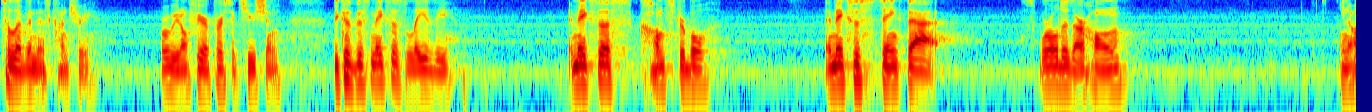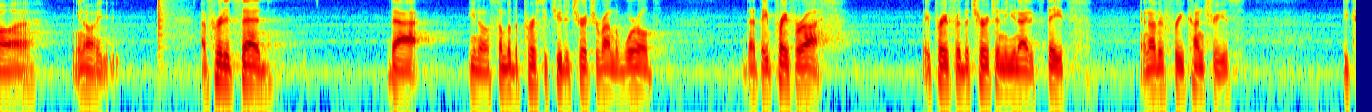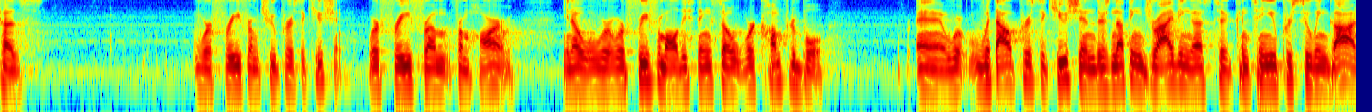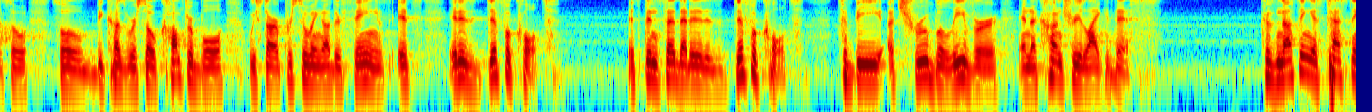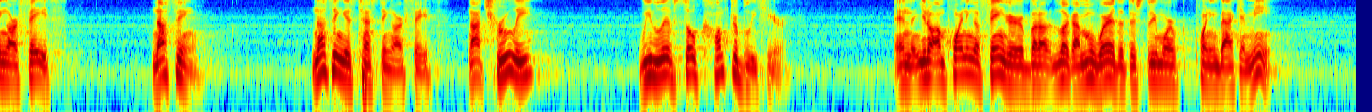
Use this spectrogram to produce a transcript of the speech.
to live in this country where we don't fear persecution because this makes us lazy. It makes us comfortable. It makes us think that this world is our home. You know, uh, you know, I've heard it said that you know some of the persecuted church around the world that they pray for us. They pray for the church in the United States and other free countries because we're free from true persecution. We're free from, from harm. You know, we're, we're free from all these things, so we're comfortable. And without persecution, there's nothing driving us to continue pursuing God. So, so because we're so comfortable, we start pursuing other things. It's, it is difficult. It's been said that it is difficult to be a true believer in a country like this because nothing is testing our faith. Nothing. Nothing is testing our faith. Not truly. We live so comfortably here. And, you know, I'm pointing a finger, but uh, look, I'm aware that there's three more pointing back at me.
